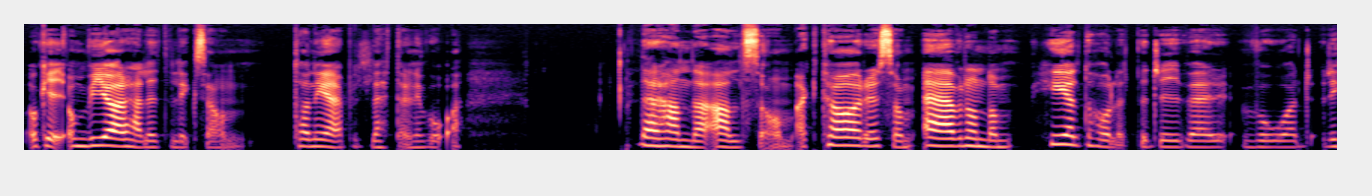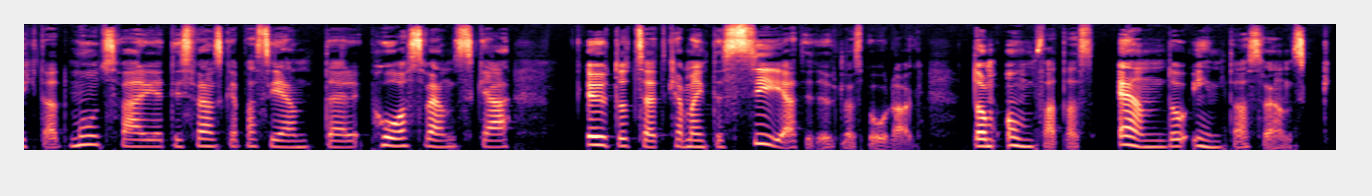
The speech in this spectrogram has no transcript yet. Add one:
okej, okay, om vi gör det här lite liksom, ta ner det på lite lättare nivå. Det här handlar alltså om aktörer som även om de helt och hållet bedriver vård riktad mot Sverige till svenska patienter på svenska utåt sett kan man inte se att det är ett utländskt bolag. De omfattas ändå inte av svensk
